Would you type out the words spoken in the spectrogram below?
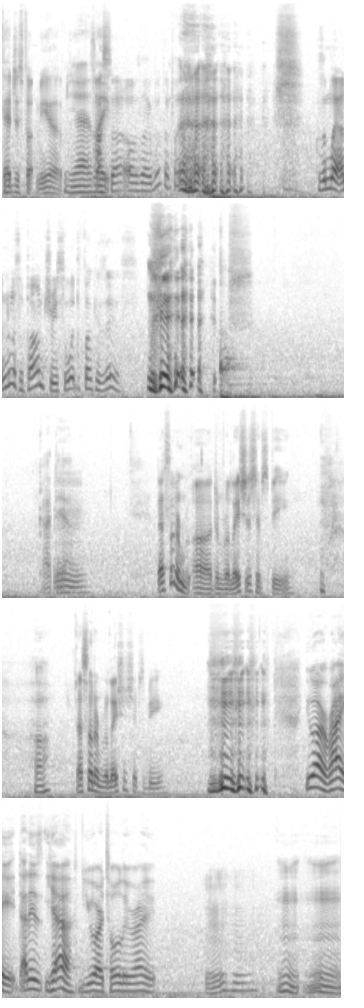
That just fucked me up. Yeah, it's I like. saw. I was like, what the fuck? Because I'm like, I know that's a palm tree. So what the fuck is this? Goddamn. Mm. That's what them, uh, them relationships be. Huh? That's what them relationships be. you are right. That is. Yeah, you are totally right. Mm-hmm. Mm mm.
